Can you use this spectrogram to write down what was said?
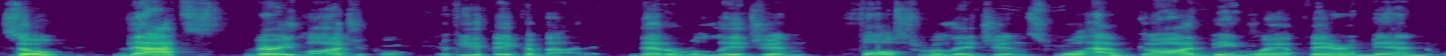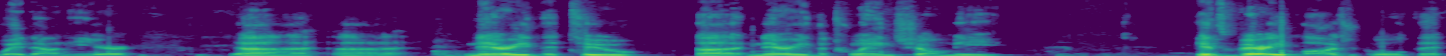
So that's very logical if you think about it that a religion, false religions, will have God being way up there and man way down here. Uh, uh, nary the two, uh, nary the twain shall meet. It's very logical that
